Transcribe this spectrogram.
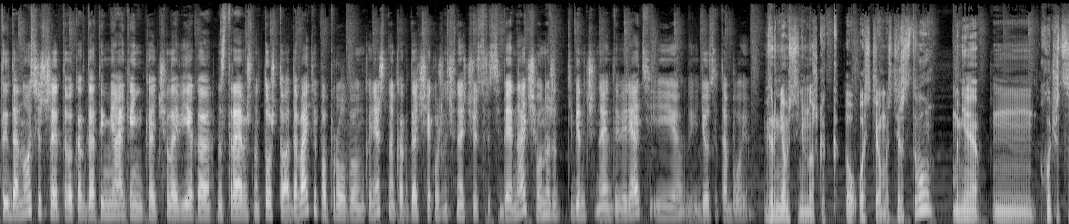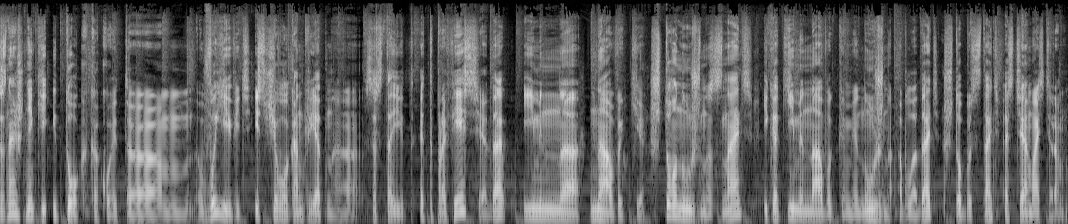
ты доносишь этого, когда ты мягенько человека настраиваешь на то, что а давайте попробуем, конечно, когда человек уже начинает чувствовать себя иначе, он уже тебе начинает доверять и идет за тобой. Вернемся немножко к остеомастерству мне м, хочется, знаешь, некий итог какой-то выявить, из чего конкретно состоит эта профессия, да, именно навыки. Что нужно знать и какими навыками нужно обладать, чтобы стать остеомастером?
